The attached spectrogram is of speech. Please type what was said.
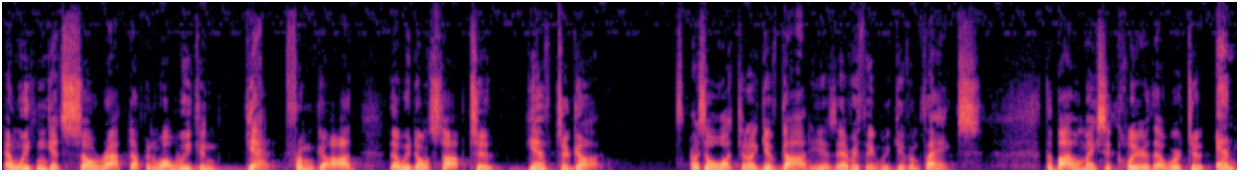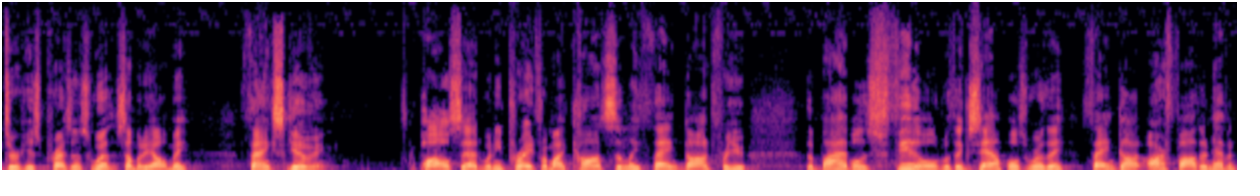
And we can get so wrapped up in what we can get from God that we don't stop to give to God. I said, well, what can I give God? He has everything. We give him thanks. The Bible makes it clear that we're to enter his presence with, somebody help me, thanksgiving. Paul said when he prayed for him, I constantly thank God for you. The Bible is filled with examples where they thank God. Our Father in heaven,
